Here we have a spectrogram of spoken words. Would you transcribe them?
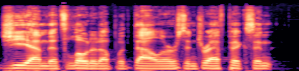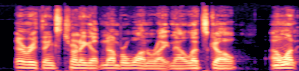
GM that's loaded up with dollars and draft picks, and everything's turning up number one right now. Let's go. I mm-hmm. want."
